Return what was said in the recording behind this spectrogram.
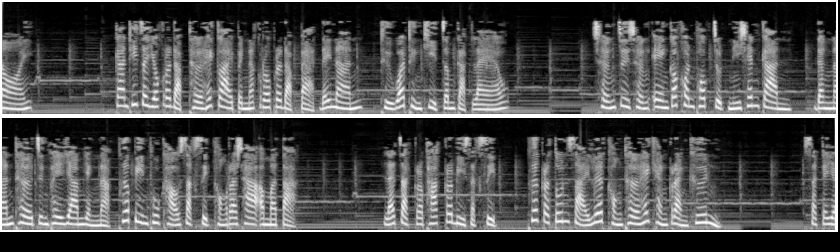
น้อย การที่จะยกระดับเธอให้กลายเป็นนักรบระดับ 8 ได้นั้น ถือว่าถึงขีดจำกัดแล้ว เฉิงจือเฉิงเองก็ค้นพบจุดนี้เช่นกัน ดังนั้นเธอจึงพยายามอย่างหนักเพื่อปีนภูเขาศักดิ์สิทธิ์ของราชาอมตะและจักกระพักกระบี่ศักดิ์สิทธิ์เพื่อกระตุ้นสายเลือดของเธอให้แข็งแกร่งขึ้น ศักย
